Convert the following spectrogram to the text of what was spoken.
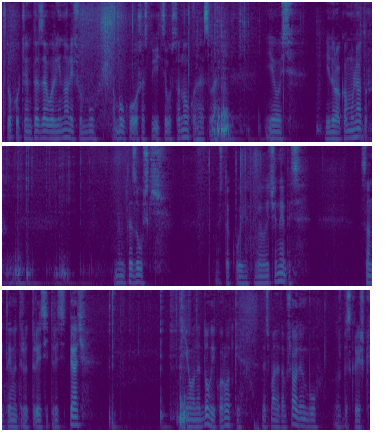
Хто хоче МТЗ в оригіналі, щоб був, або в кого ще стоїть ця установка ГСВ. І ось гідроакумулятор МТЗовський. Ось такої величини десь сантиметрів 30-35. Його не довгий, короткий. Десь в мене там ще один був, але ж без кришки.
